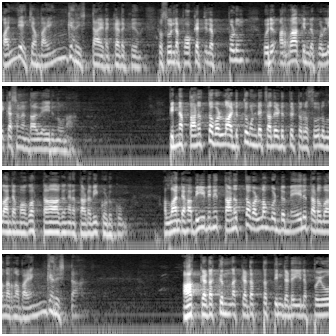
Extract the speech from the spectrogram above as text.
പല്ലേക്കാൻ ഭയങ്കര ഇഷ്ടമാണ് ഇടക്കിടക്ക് റസൂലിന്റെ പോക്കറ്റിൽ എപ്പോഴും ഒരു അറാക്കിന്റെ കൊള്ളിക്കഷണം ഉണ്ടാകുകയായിരുന്നു എന്നാ പിന്നെ തണുത്ത വെള്ളം അടുത്തുകൊണ്ട് ചതെടുത്തിട്ട് റസൂലുള്ളാന്റെ മുഖട്ടാകെ അങ്ങനെ തടവി കൊടുക്കും. അള്ളാന്റെ ഹബീബിന് തണുത്ത വെള്ളം കൊണ്ട് മേൽ തടവാന്ന് പറഞ്ഞാൽ ഭയങ്കര ഇഷ്ടമാണ് ആ കിടക്കുന്ന കിടത്തത്തിന്റെ ഇടയിൽ എപ്പോഴോ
